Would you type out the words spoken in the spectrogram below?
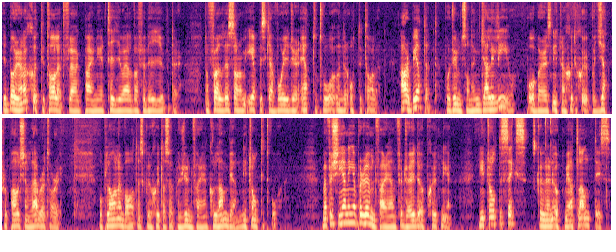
I början av 70-talet flög Pioneer 10 och 11 förbi Jupiter. De följdes av de episka Voyager 1 och 2 under 80-talet. Arbetet på rymdsonden Galileo påbörjades 1977 på Jet Propulsion Laboratory och planen var att den skulle skjutas upp med rymdfärjan Columbia 1982. Men förseningen på rymdfärjan fördröjde uppskjutningen. 1986 skulle den upp med Atlantis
